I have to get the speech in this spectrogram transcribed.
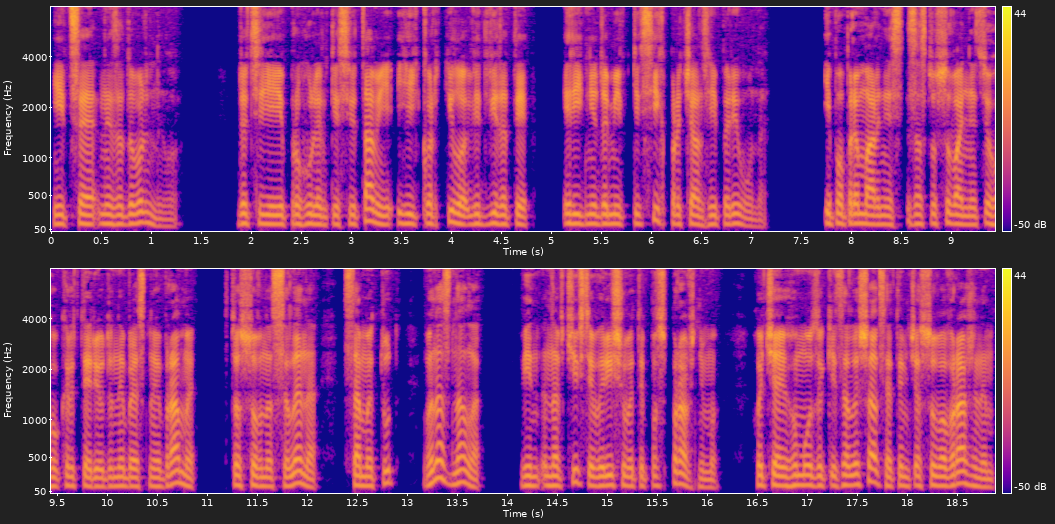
І це не задовольнило. До цієї прогулянки світами їй кортіло відвідати рідні домівки всіх прочан з Гіперіона. І попри марність застосування цього критерію до небесної брами стосовно Селена, саме тут вона знала, він навчився вирішувати по-справжньому, хоча його мозок і залишався тимчасово враженим,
